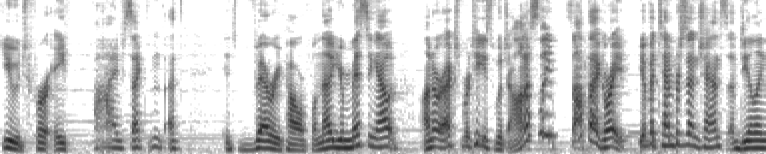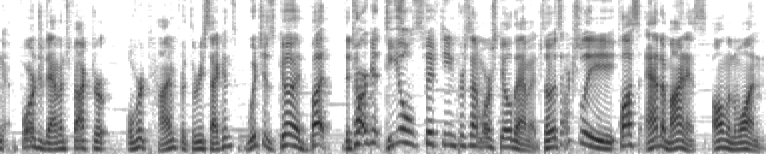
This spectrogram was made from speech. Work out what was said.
huge for a five seconds that's it's very powerful. Now you're missing out on our expertise which honestly it's not that great. You have a 10 percent chance of dealing 400 damage factor over time for three seconds which is good but the target deals 15 percent more skill damage. So it's actually plus and a minus all in one.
